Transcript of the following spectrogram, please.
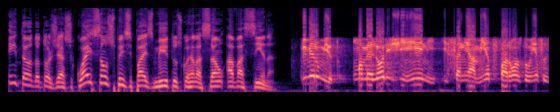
Então, doutor Gesso, quais são os principais mitos com relação à vacina? Primeiro mito, uma melhor higiene e saneamento farão as doenças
